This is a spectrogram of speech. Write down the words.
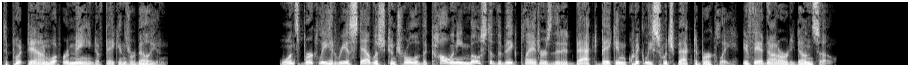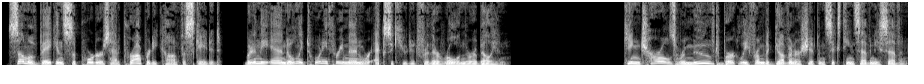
to put down what remained of Bacon's rebellion. Once Berkeley had reestablished control of the colony, most of the big planters that had backed Bacon quickly switched back to Berkeley, if they had not already done so. Some of Bacon's supporters had property confiscated, but in the end, only 23 men were executed for their role in the rebellion. King Charles removed Berkeley from the governorship in 1677.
